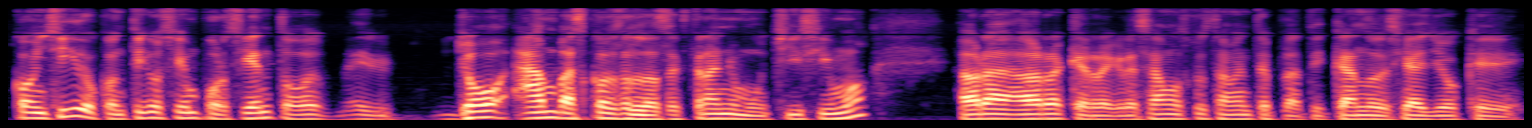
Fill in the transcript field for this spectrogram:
Coincido contigo 100%. Eh, yo ambas cosas las extraño muchísimo. Ahora, ahora que regresamos justamente platicando, decía yo que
